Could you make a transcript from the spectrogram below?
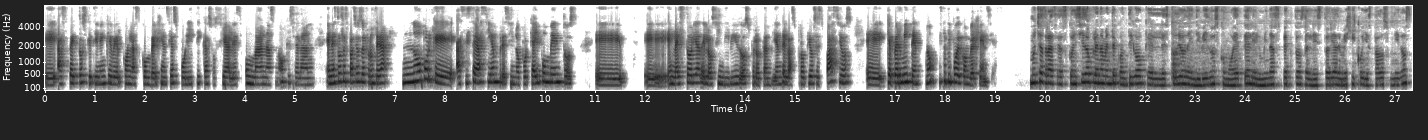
eh, aspectos que tienen que ver con las convergencias políticas, sociales, humanas, ¿no? Que se dan en estos espacios de frontera, no porque así sea siempre, sino porque hay momentos eh, eh, en la historia de los individuos, pero también de los propios espacios que permiten, ¿no? Este tipo de convergencias. Muchas gracias. Coincido plenamente contigo que el estudio de individuos como Ethel ilumina aspectos de la historia de México y Estados Unidos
